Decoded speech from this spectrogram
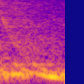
you.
